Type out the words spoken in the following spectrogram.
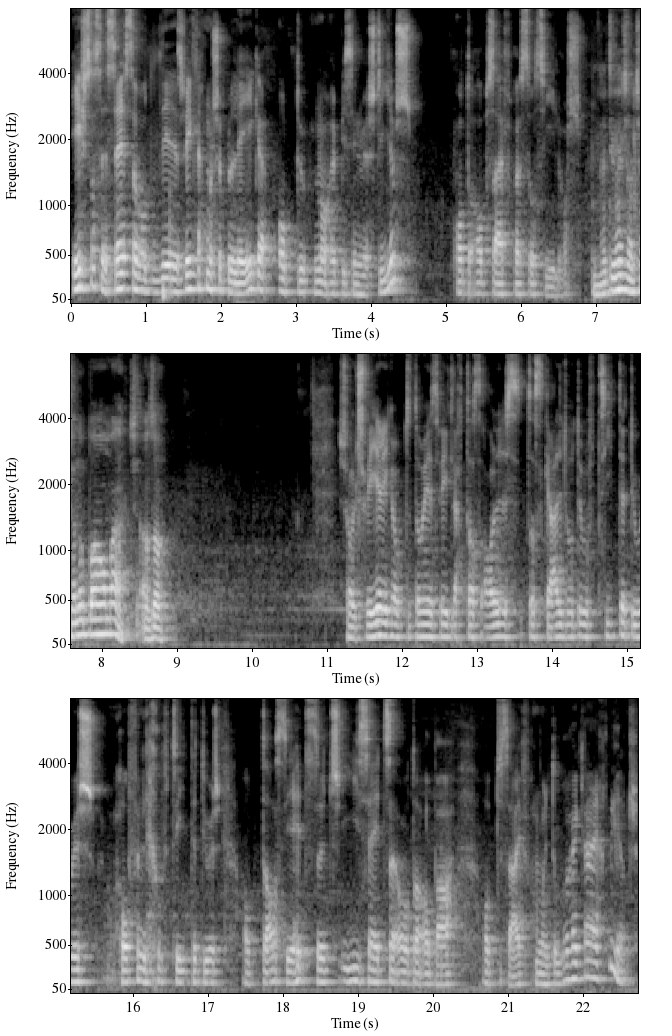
ist das eine Saison, wo du dir jetzt wirklich musst überlegen musst, ob du noch etwas investierst oder ob es einfach so sein lässt. Ja, du hast halt schon noch ein paar Matches. Also, Es ist halt schwierig, ob du da jetzt wirklich das alles, das Geld, das du auf die Seite tust, hoffentlich auf die Seite tust, ob das jetzt einsetzen oder ob, auch, ob das einfach mal durchgereicht wird.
